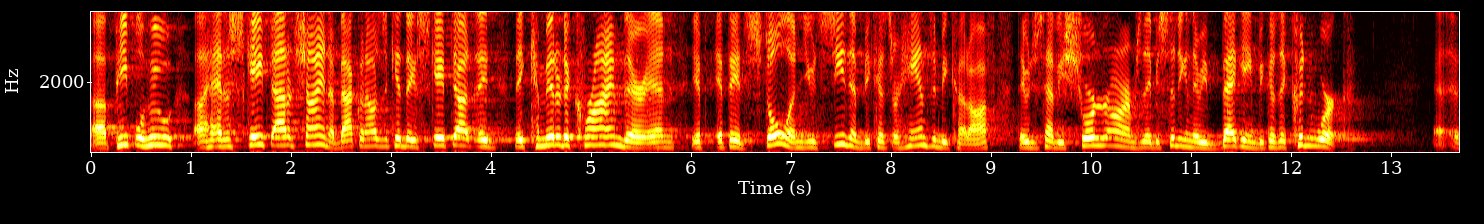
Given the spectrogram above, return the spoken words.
uh, people who uh, had escaped out of China. Back when I was a kid, they escaped out, they, they committed a crime there. And if, if they had stolen, you'd see them because their hands would be cut off. They would just have these shorter arms. They'd be sitting and they'd be begging because they couldn't work. Uh,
